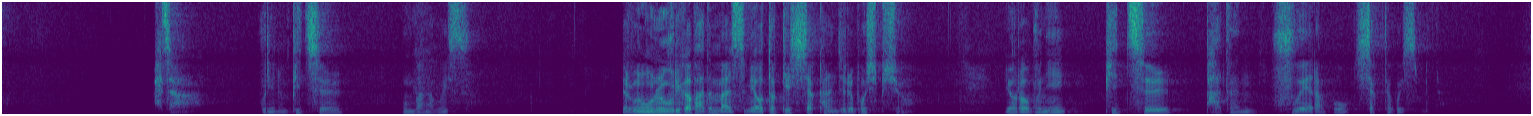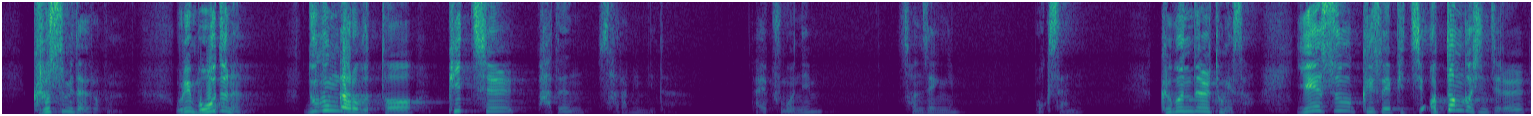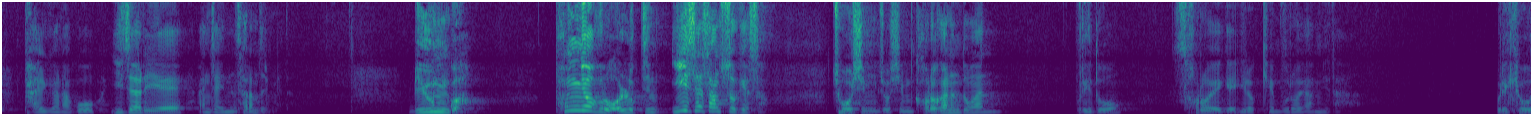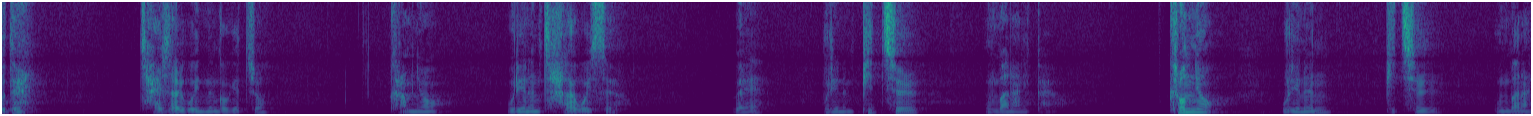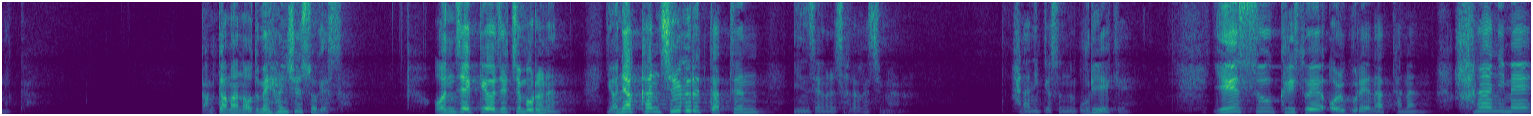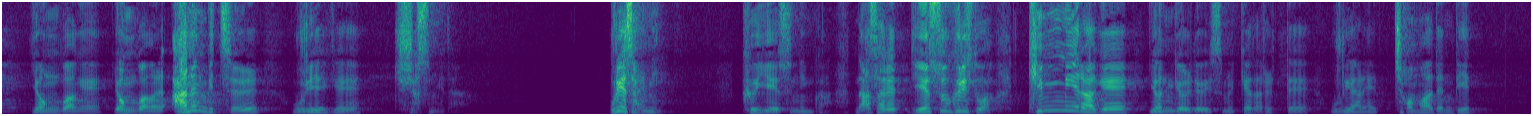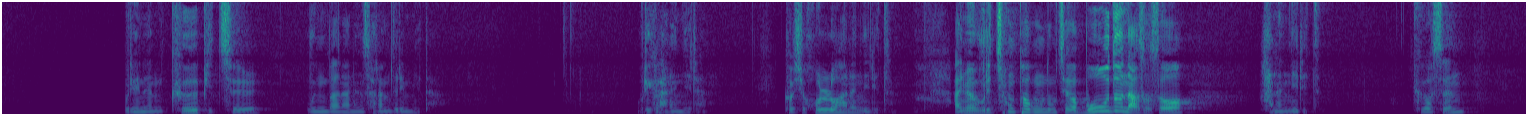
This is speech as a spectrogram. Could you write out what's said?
맞아. 우리는 빛을 운반하고 있어. 여러분, 오늘 우리가 받은 말씀이 어떻게 시작하는지를 보십시오. 여러분이 빛을 받은 후에라고 시작되고 있습니다. 그렇습니다, 여러분. 우리 모두는 누군가로부터 빛을 받은 사람입니다. 나의 부모님, 선생님, 목사님. 그분들을 통해서 예수 그리스도의 빛이 어떤 것인지를 발견하고 이 자리에 앉아 있는 사람들입니다. 미움과 폭력으로 얼룩진 이 세상 속에서 조심조심 걸어가는 동안 우리도 서로에게 이렇게 물어야 합니다. 우리 교우들 잘 살고 있는 거겠죠? 그럼요. 우리는 잘하고 있어요. 왜? 우리는 빛을 운반하니까요. 그럼요. 우리는 빛을 운반하니까. 깜깜한 어둠의 현실 속에서 언제 깨어질지 모르는 연약한 질그릇 같은 인생을 살아가지만 하나님께서는 우리에게 예수 그리스도의 얼굴에 나타난 하나님의 영광의 영광을 아는 빛을 우리에게 주셨습니다. 우리의 삶이 그 예수님과 나사렛 예수 그리스도와 긴밀하게 연결되어 있음을 깨달을 때 우리 안에 점화된 빛, 우리는 그 빛을 운반하는 사람들입니다. 우리가 하는 일은 그것이 홀로 하는 일이든 아니면 우리 청파 공동체가 모두 나서서 하는 일이든 그것은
